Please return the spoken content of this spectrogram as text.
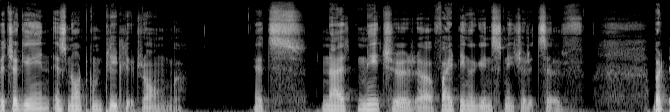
which again is not completely wrong. It's nat- nature uh, fighting against nature itself. But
